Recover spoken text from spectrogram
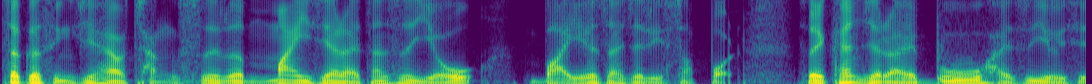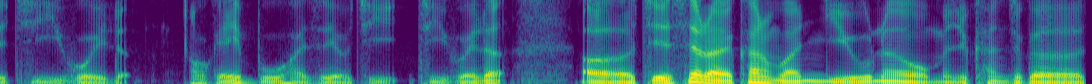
这个星期还要尝试的卖下来，但是有 buyer 在这里 support，所以看起来 bull 还是有一些机会的。OK，不过还是有机机会的。呃，接下来看完油呢，我们就看这个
